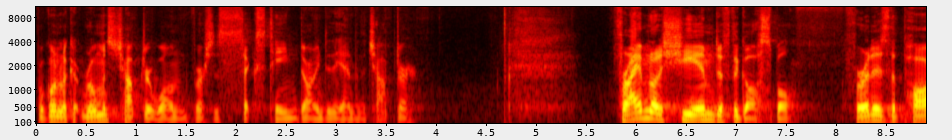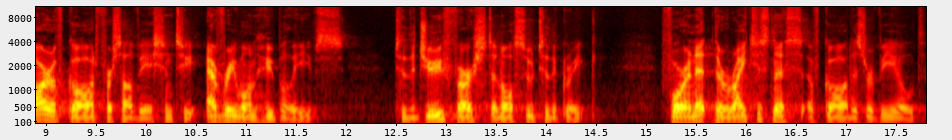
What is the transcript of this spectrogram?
We're going to look at Romans chapter 1, verses 16 down to the end of the chapter. For I am not ashamed of the gospel, for it is the power of God for salvation to everyone who believes, to the Jew first and also to the Greek. For in it the righteousness of God is revealed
